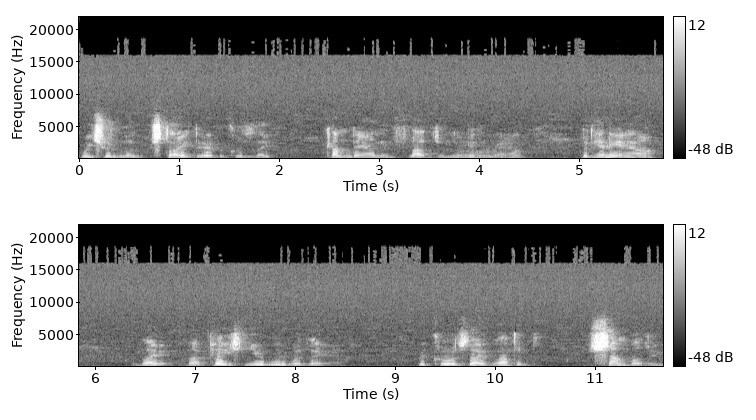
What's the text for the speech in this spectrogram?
we shouldn't have stayed there because they come down in floods and they get Oh. around. But anyhow, they, the police knew we were there because they wanted somebody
